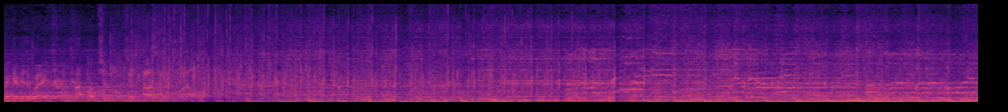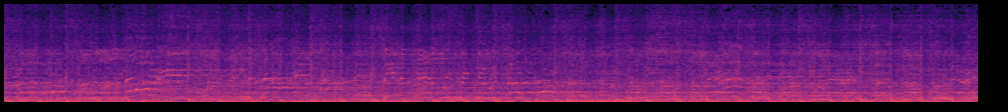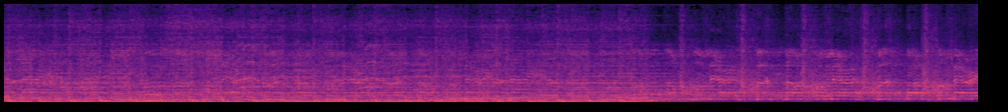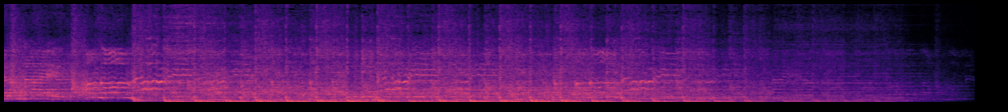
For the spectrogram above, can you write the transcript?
will give you the wedding journal, Cardinal Church in Basel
